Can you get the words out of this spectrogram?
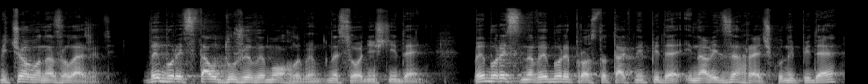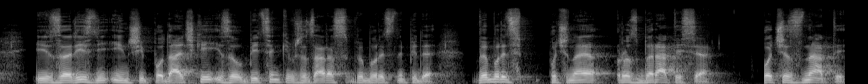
Від чого вона залежить? Виборець став дуже вимогливим на сьогоднішній день. Виборець на вибори просто так не піде. І навіть за гречку не піде, і за різні інші подачки, і за обіцянки вже зараз виборець не піде. Виборець починає розбиратися, хоче знати,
